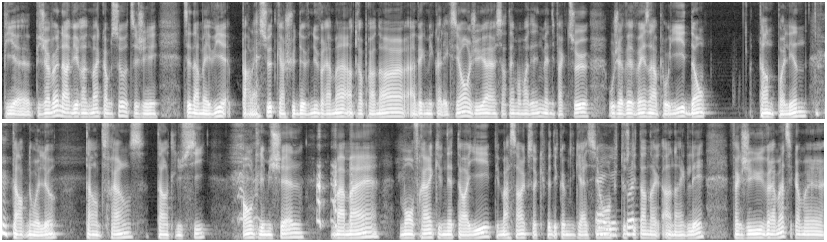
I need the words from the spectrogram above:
Puis, euh, puis j'avais un environnement comme ça. Tu sais, dans ma vie, par la suite, quand je suis devenu vraiment entrepreneur avec mes collections, j'ai eu à un certain moment donné une manufacture où j'avais 20 employés, dont tante Pauline, tante Noëlla, tante France, tante Lucie, oncle Michel, ma mère, mon frère qui venait tailler, puis ma soeur qui s'occupait des communications, Hey, puis tout ce qui était en anglais. Fait que j'ai eu vraiment, c'est comme un,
